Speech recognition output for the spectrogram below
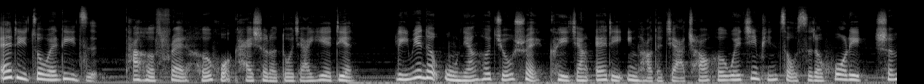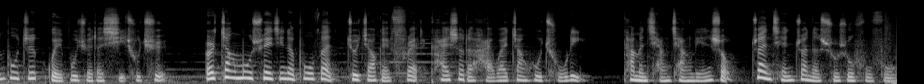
Eddie 作为例子，他和 Fred 合伙开设了多家夜店，里面的舞娘和酒水可以将 Eddie 印好的假钞和违禁品走私的获利神不知鬼不觉地洗出去，而账目税金的部分就交给 Fred 开设的海外账户处理。他们强强联手，赚钱赚得舒舒服服。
